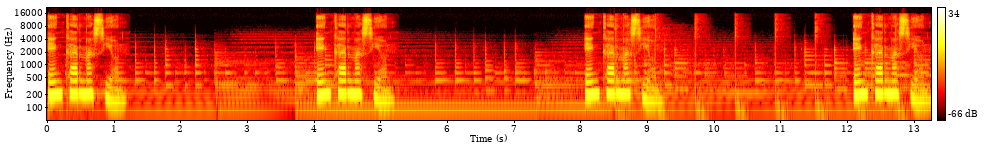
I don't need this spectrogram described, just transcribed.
Encarnación. Encarnación. Encarnación. Encarnación.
